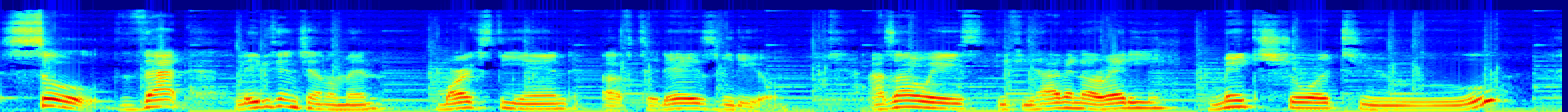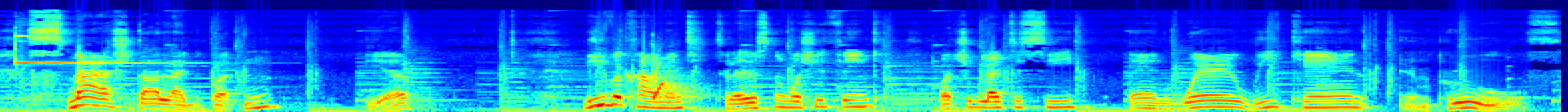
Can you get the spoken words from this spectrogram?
So that ladies and gentlemen marks the end of today's video as always if you haven't already make sure to smash that like button yep Leave a comment to let us know what you think, what you would like to see, and where we can improve.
